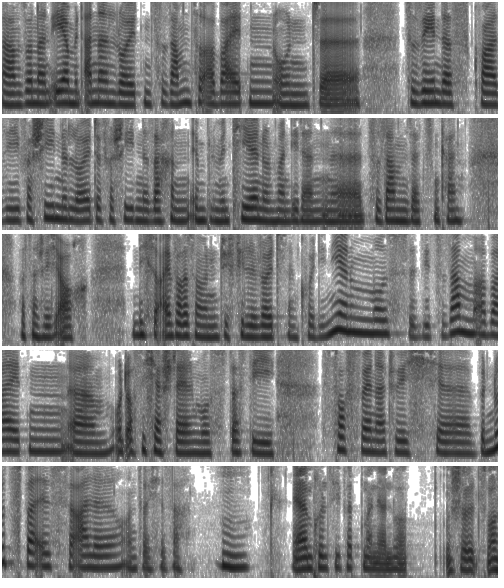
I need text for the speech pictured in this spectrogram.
ähm, sondern eher mit anderen Leuten zusammenzuarbeiten und äh, zu sehen, dass quasi verschiedene Leute verschiedene Sachen implementieren und man die dann äh, zusammensetzen kann. Was natürlich auch nicht so einfach ist, weil man natürlich viele Leute dann koordinieren muss, die zusammenarbeiten ähm, und auch sicherstellen muss, dass die Software natürlich äh, benutzbar ist für alle und solche Sachen. Hm. Ja, im Prinzip hat man ja nur ich will jetzt mal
